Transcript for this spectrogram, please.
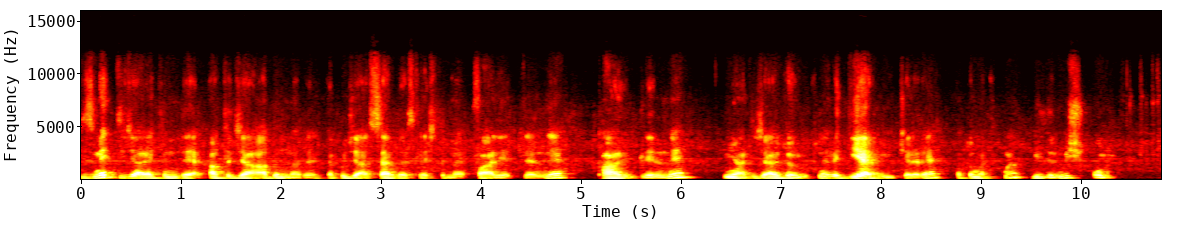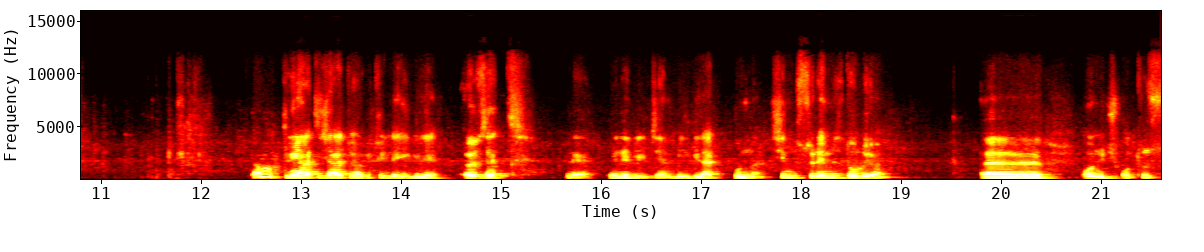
hizmet ticaretinde atacağı adımları, yapacağı serbestleştirme faaliyetlerini, taahhütlerini Dünya Ticaret Örgütü'ne ve diğer ülkelere otomatikman bildirmiş olur. Tamam. Dünya Ticaret Örgütü ile ilgili özetle verebileceğim bilgiler bunlar. Şimdi süremiz doluyor. Ee, 13.30.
